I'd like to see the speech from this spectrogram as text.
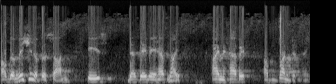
of the mission of the Son is that they may have life and have it abundantly.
